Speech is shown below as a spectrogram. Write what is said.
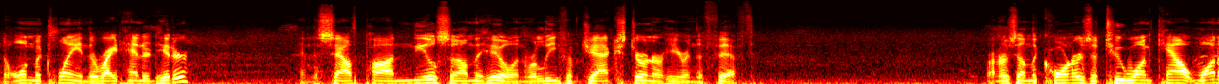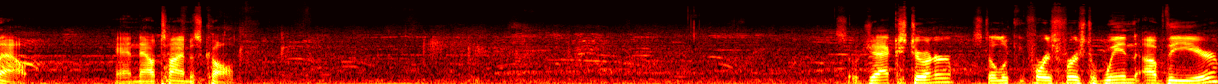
Nolan McLean, the right-handed hitter, and the southpaw Nielsen on the hill in relief of Jack Sterner here in the fifth. Runners on the corners, a 2-1 count, one out, and now time is called. So Jack Sterner still looking for his first win of the year.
